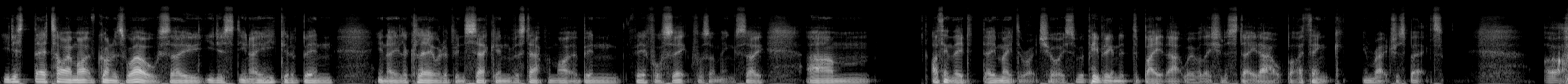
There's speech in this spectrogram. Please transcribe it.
you just their time might have gone as well. So you just you know he could have been, you know, Leclerc would have been second, Verstappen might have been fifth or sixth or something. So. Um, I think they they made the right choice. But people are going to debate that whether they should have stayed out. But I think in retrospect, uh,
